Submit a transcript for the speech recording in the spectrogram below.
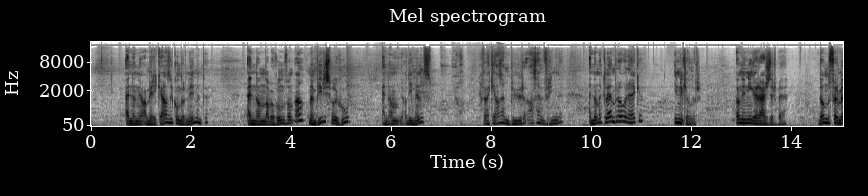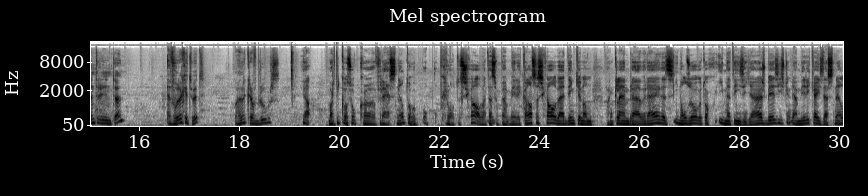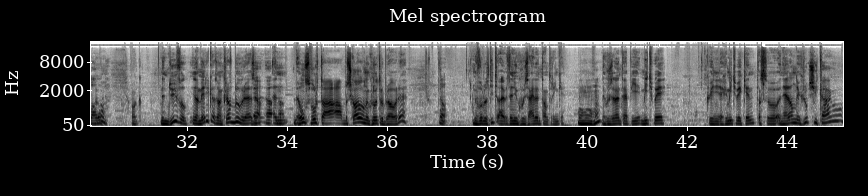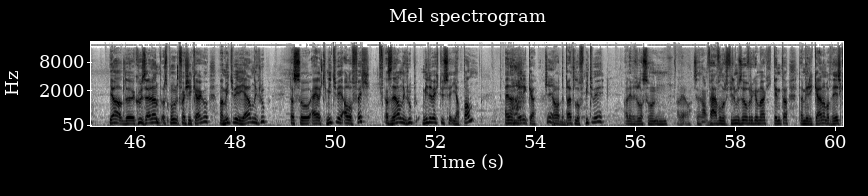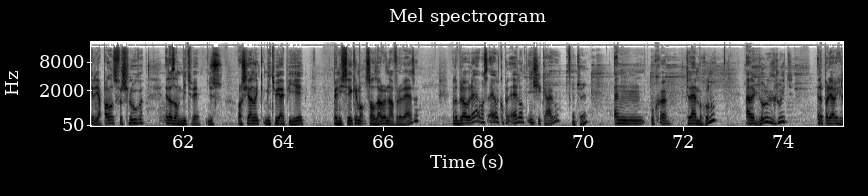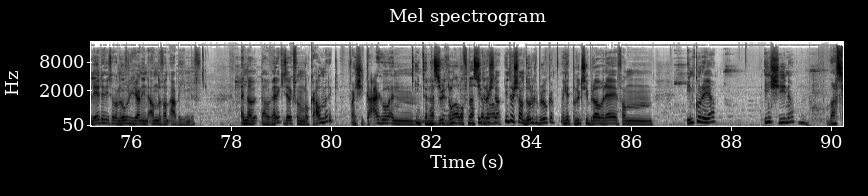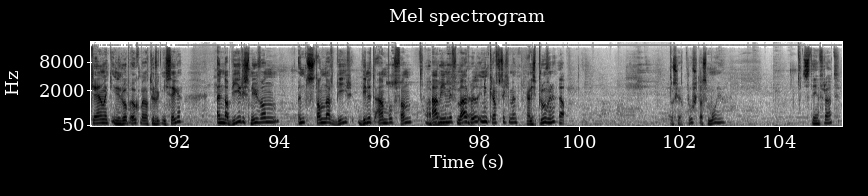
En dan, ja, Amerikaans ook ondernemend, hè. En dan dat begon van, ah, mijn bier is wel goed. En dan, ja, die mens, dat aan zijn buren, aan zijn vrienden. En dan een klein brouwerijke in de kelder. Dan in een garage erbij. Dan de fermenter in hun tuin. En voordat je het weet, waren er kraftbrouwers. Ja, maar die was ook eh, vrij snel toch op, op, op grote schaal. Want dat is op Amerikaanse schaal. Wij denken aan van klein brouwerij. Dat is in onze ogen toch iemand die in zijn garage bezig is. In Amerika is dat snel al... Oh. Ook Een duvel in Amerika zou een kraftbrouwerij zijn. Ja, ja, en bij ons wordt dat beschouwd als een grotere brouwerij. Ja. Bijvoorbeeld dit, we zijn nu Goose Island aan het drinken. Mhm. De Goose Island IPA, Midway. Ik weet niet dat je Midway kent, dat is zo een eilandengroep. Chicago? Ja, de Goose Island, oorspronkelijk van Chicago. Maar Midway, die eilandengroep, dat is zo eigenlijk Midway, half weg. Dat is een eilandengroep middenweg tussen Japan en Amerika. Ah, oké. Ja, de Battle of Midway. Allee, er allee, ja, er zijn al 500 films over gemaakt. Je kent dat. De Amerikanen, wat de eerste keer de Japanners versloegen. En dat is dan Midway. Dus waarschijnlijk Midway IPA. Ik ben niet zeker, maar het zal daar wel naar verwijzen. Maar de brouwerij was eigenlijk op een eiland in Chicago. Oké. En ook eh, klein begonnen, eigenlijk doorgegroeid. En een paar jaar geleden is dat dan overgegaan in de handen van AB InBev. En dat, dat werk is eigenlijk van een lokaal merk, van Chicago en... Internationaal of nationaal? Internationaal, internationaal doorgebroken. En je hebt productiebrouwerij van in Korea, in China, waarschijnlijk in Europa ook, maar dat durf ik niet zeggen. En dat bier is nu van een standaard bier binnen het aanbod van AB AB InBev, maar wel in een kraftsegment. We gaan eens proeven, hè. Ja. Als je dat proeft, dat is mooi, hè. Steenfruit.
